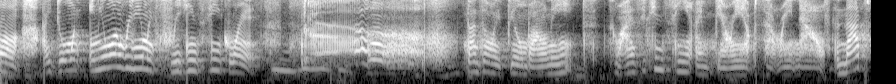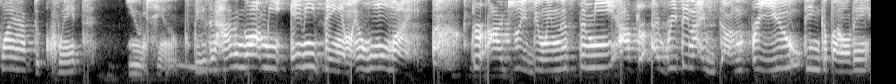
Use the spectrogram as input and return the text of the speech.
Uh, I don't want anyone reading my freaking secrets. That's how I feel about it. So as you can see, I'm very upset right now. And that's why I have to quit YouTube. Because it hasn't gotten me anything in my whole life. They're actually doing this to me after everything I've done for you. Think about it.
